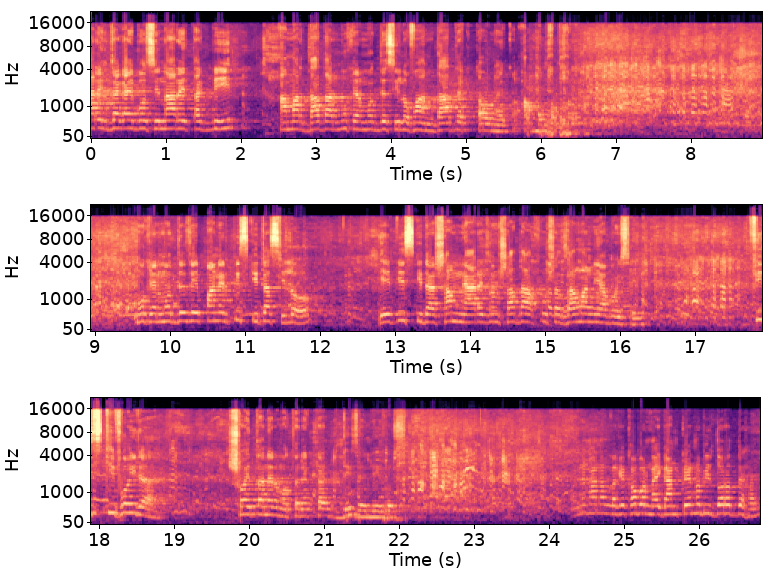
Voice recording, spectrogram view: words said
আরেক জায়গায় বলছি, না রে তাকবীর, আমার দাদার মুখের মধ্যে ছিল ফান, দাঁত একটাও নাই মুখের মধ্যে যে পানের পিসকিটা ছিল, এই পিসকিটার সামনে আরেকজন সাদা পোষা জামা নিয়ে বইছে। ফিসকি ফইরা শয়তানের মতন একটা ডিজে নিয়ে বসে মানার লাগে খবর নাই গান পেয়ে নবীর দরদ দেখায়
